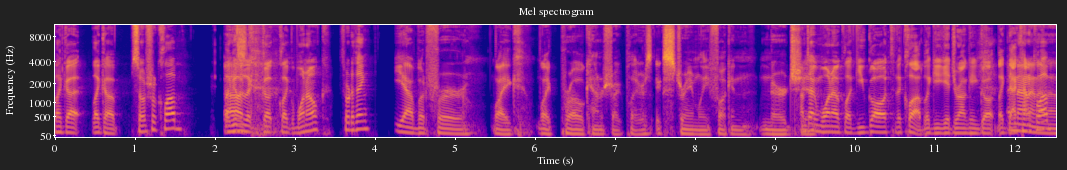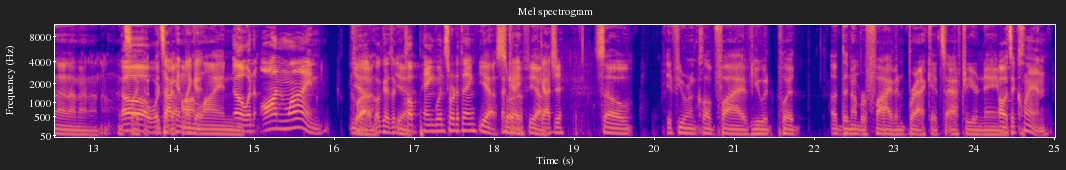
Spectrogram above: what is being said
Like a like a social club. Like Uh, this is like like One Oak sort of thing. Yeah, but for like like pro Counter Strike players, extremely fucking nerd shit. I'm talking One Oak. Like you go out to the club. Like you get drunk and you go like that no, kind no, of club. No, no, no, no, no, no. It's Oh, like a, we're it's like talking an like a- Oh, an online club. Yeah, okay, it's a yeah. Club Penguin sort of thing. yeah, okay, of. Yeah. gotcha. So if you were in Club Five, you would put uh, the number five in brackets after your name. Oh, it's a clan.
